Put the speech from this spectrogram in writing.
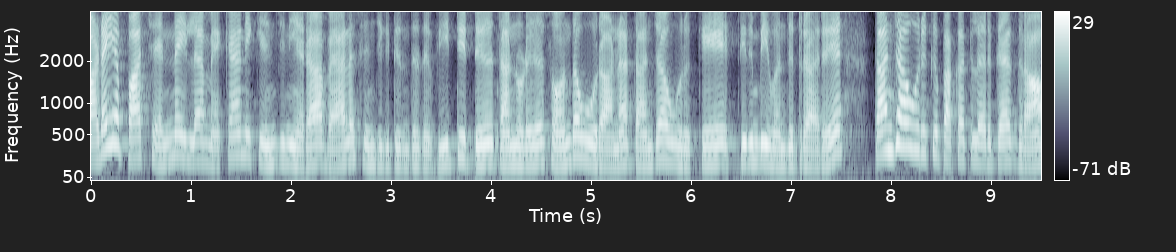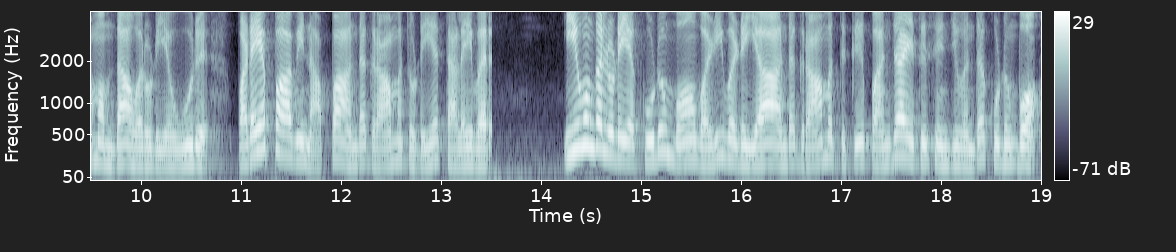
படையப்பா சென்னையில் மெக்கானிக் என்ஜினியராக வேலை செஞ்சுக்கிட்டு இருந்ததை விட்டுட்டு தன்னுடைய சொந்த ஊரான தஞ்சாவூருக்கே திரும்பி வந்துடுறாரு. தஞ்சாவூருக்கு பக்கத்தில் இருக்க கிராமம் தான் அவருடைய ஊர். படையப்பாவின் அப்பா அந்த கிராமத்துடைய தலைவர். இவங்களுடைய குடும்பம் வழி வழியாக அந்த கிராமத்துக்கு பஞ்சாயத்து செஞ்சு வந்த குடும்பம்.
